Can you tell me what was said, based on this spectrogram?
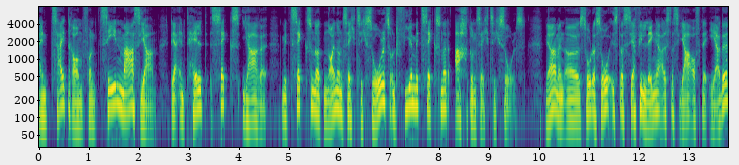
ein Zeitraum von zehn Marsjahren, der enthält sechs Jahre mit 669 Sols und vier mit 668 Sols. Ja, mein, äh, so oder so ist das sehr viel länger als das Jahr auf der Erde,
